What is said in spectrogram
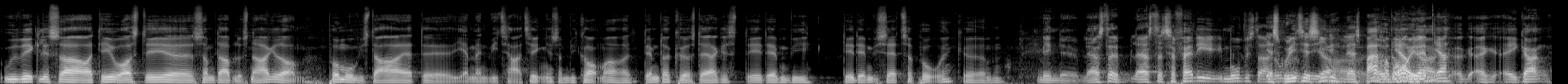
udvikle sig, og det er jo også det, øh, som der er blevet snakket om på Movistar, at øh, jamen, vi tager tingene, som de kommer, og dem, der kører stærkest, det er dem, vi det er dem, vi satser på. Ikke? Øhm. Men øh, lad, os da, lad os da tage fat i Movistar Jeg skulle lige til at sige det. Lad os bare hoppe over i den. Ja. Er, er i gang.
